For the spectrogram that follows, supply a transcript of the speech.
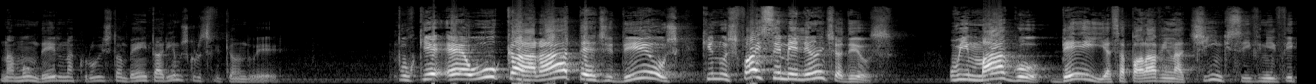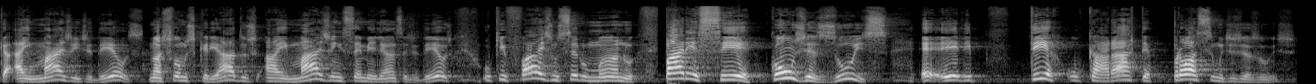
na mão dele na cruz também, estaríamos crucificando ele. Porque é o caráter de Deus que nos faz semelhante a Deus. O imago Dei, essa palavra em latim que significa a imagem de Deus, nós fomos criados à imagem e semelhança de Deus. O que faz um ser humano parecer com Jesus é ele ter o caráter próximo de Jesus.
